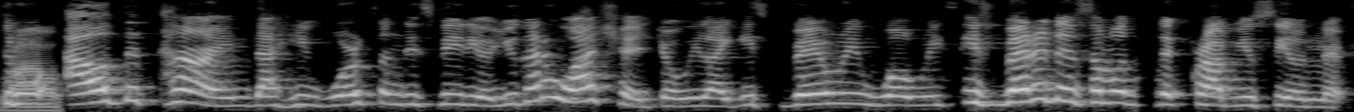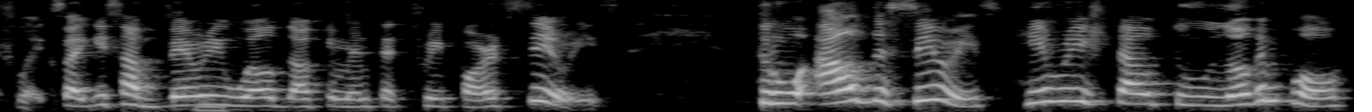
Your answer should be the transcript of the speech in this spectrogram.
throughout wow. the time that he worked on this video. You gotta watch it, Joey. Like it's very well. It's better than some of the crap you see on Netflix. Like it's a very mm. well documented three part series. Throughout the series, he reached out to Logan Paul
